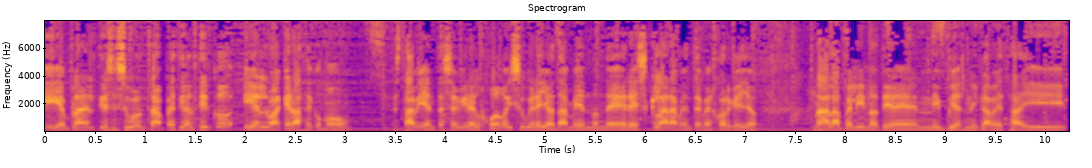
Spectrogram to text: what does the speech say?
Y en plan, el tío se sube un trapecio del circo y el vaquero hace como. Está bien, te seguiré el juego y subiré yo también, donde eres claramente mejor que yo. Nada, la peli no tiene ni pies ni cabeza y.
